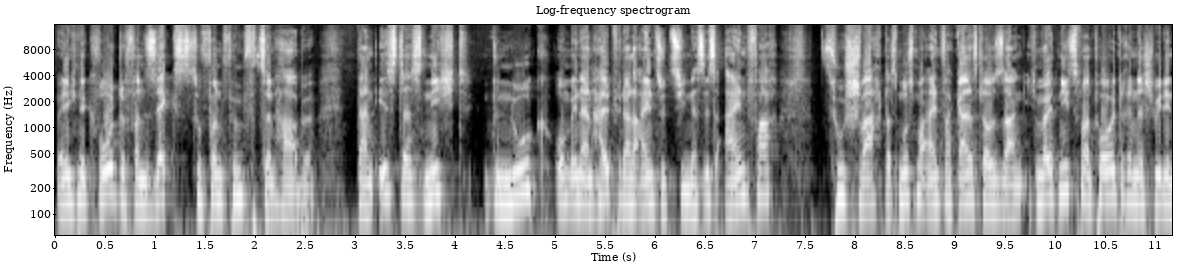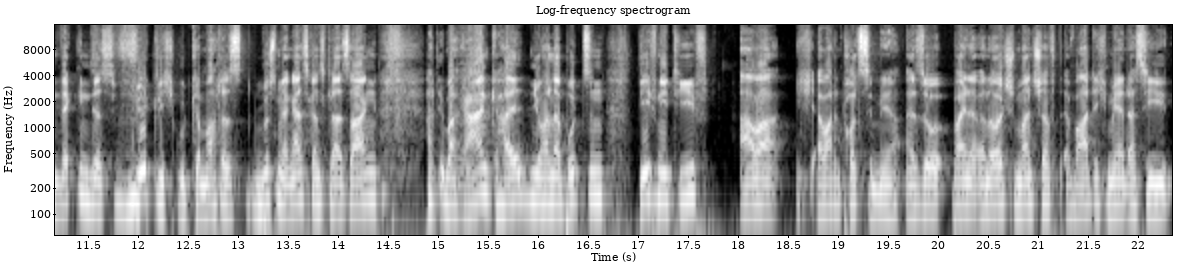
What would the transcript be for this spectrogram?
Wenn ich eine Quote von 6 zu von 15 habe, dann ist das nicht genug, um in ein Halbfinale einzuziehen. Das ist einfach zu schwach. Das muss man einfach ganz klar sagen. Ich möchte nichts von Torhüterin der Schwedin wegnehmen, die das wirklich gut gemacht hat. Das müssen wir ganz, ganz klar sagen. Hat überragend gehalten, Johanna Butzen. Definitiv. Aber ich erwarte trotzdem mehr. Also bei einer deutschen Mannschaft erwarte ich mehr, dass sie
